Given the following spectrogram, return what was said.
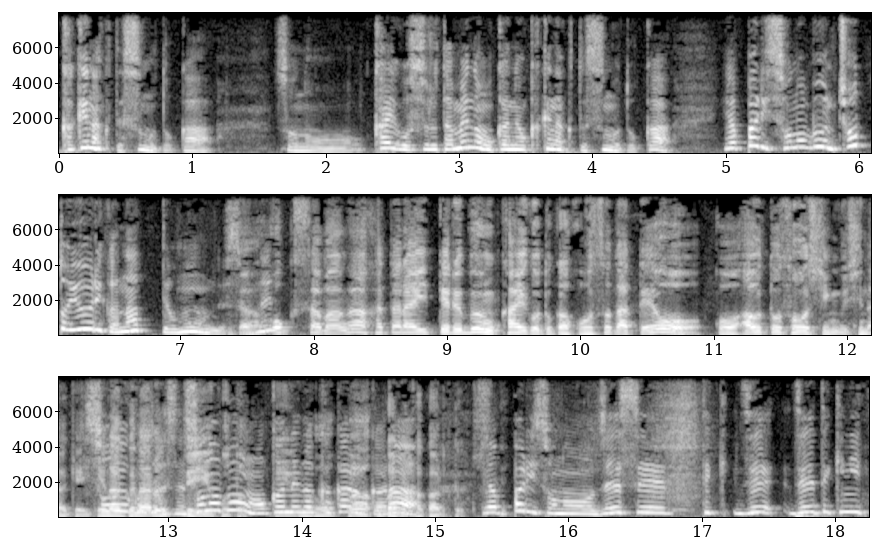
かけなくて済むとか、その、介護するためのお金をかけなくて済むとか、やっぱりその分ちょっと有利かなって思うんですよね。奥様が働いてる分、介護とか子育てを、こう、アウトソーシングしなきゃいけなくなるうことですね。そのっていうこと分お金がかかるからやっぱりその税制的、税、税的に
